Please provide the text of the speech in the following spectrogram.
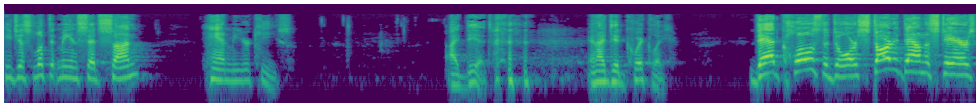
he just looked at me and said, son, hand me your keys. I did. and I did quickly. Dad closed the door, started down the stairs,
